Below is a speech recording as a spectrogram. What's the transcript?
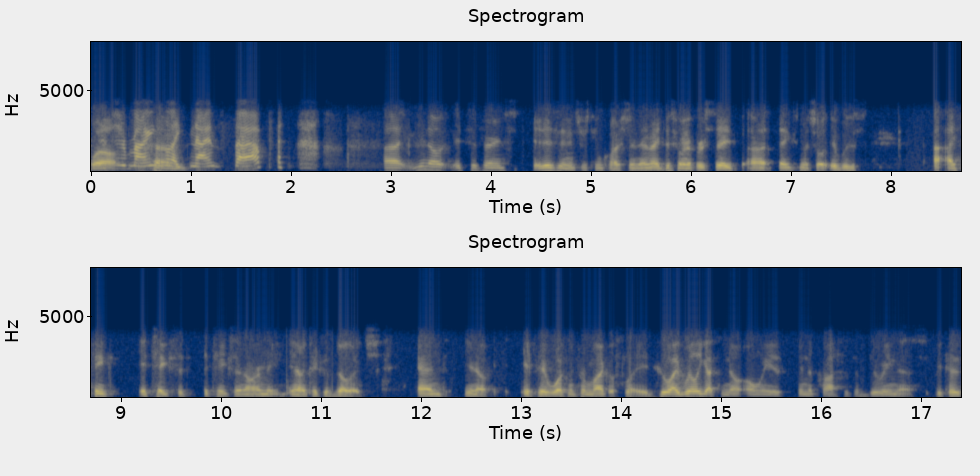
Well, is your mind um, like nonstop? Uh, you know, it's a very it is an interesting question, and I just want to first say uh, thanks, Mitchell. It was, I think it takes a, it takes an army, you know, it takes a village, and you know, if it wasn't for Michael Slade, who I really got to know only is in the process of doing this, because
